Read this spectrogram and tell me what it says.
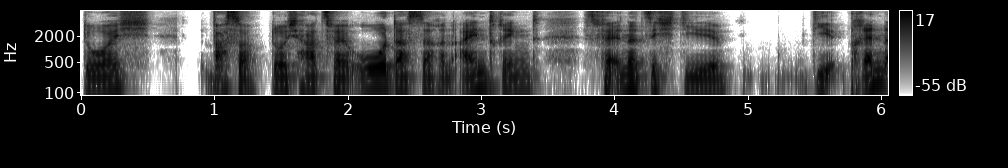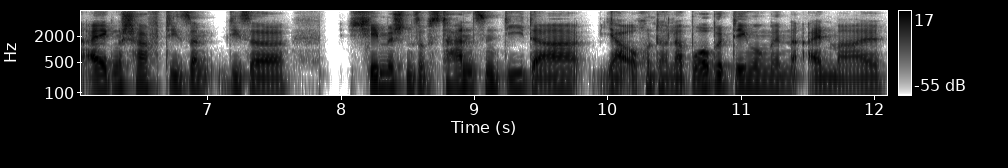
durch Wasser, durch H2O, das darin eindringt. Es verändert sich die, die Brenneigenschaft dieser, dieser chemischen Substanzen, die da ja auch unter Laborbedingungen einmal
